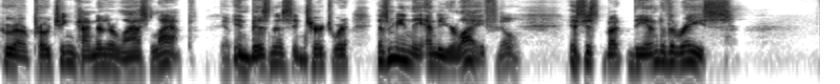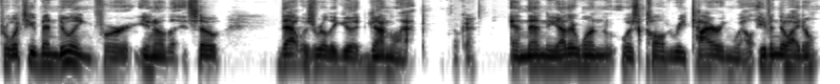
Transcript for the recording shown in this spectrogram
who are approaching kind of their last lap Yep. in business, in church. Where doesn't mean the end of your life. No. It's just but the end of the race for what you've been doing for you know. The, so that was really good. Gun lap. Okay. And then the other one was called Retiring Well. Even though I don't,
